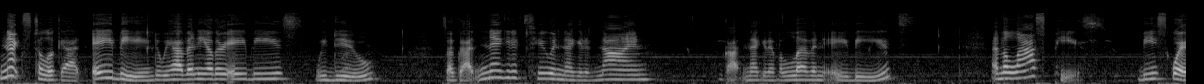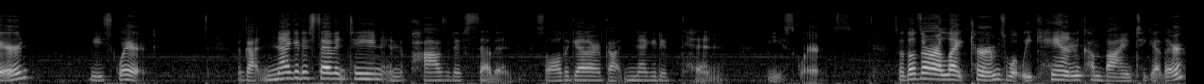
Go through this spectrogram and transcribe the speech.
Next to look at AB. Do we have any other ABs? We do. So I've got negative 2 and negative 9. I've got negative 11 ABs. And the last piece, B squared, B squared. I've got negative 17 and a positive 7. So altogether I've got negative 10 B squareds. So those are our like terms, what we can combine together.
